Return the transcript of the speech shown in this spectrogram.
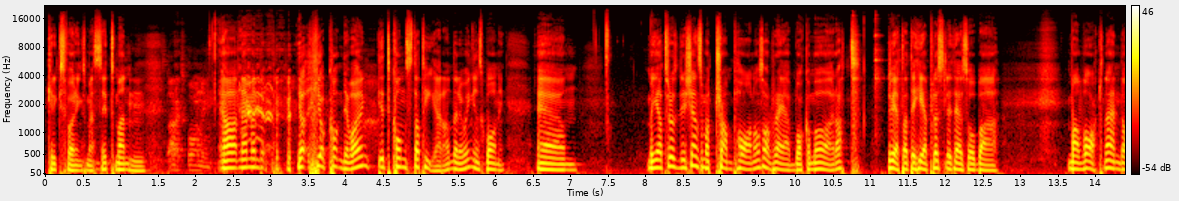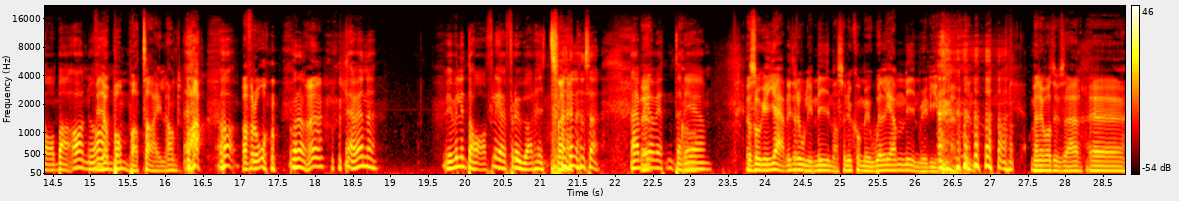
krigsföringsmässigt men... Mm. Stark spaning. Ja, nej men... Jag, jag, det var en, ett konstaterande, det var ingen spaning. Ehm, men jag tror det känns som att Trump har någon sån räv bakom örat. Du vet att det helt plötsligt är så bara... Man vaknar en dag och bara, ah, nu har Vi har han... bombat Thailand. Va? Varför då? vadå? Jag vet inte. Vi vill inte ha fler fruar hit. Nej. Nej men jag vet inte. Det är... Jag såg en jävligt rolig meme, alltså nu kommer William Meme Review här, men, men det var typ så här. Eh,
